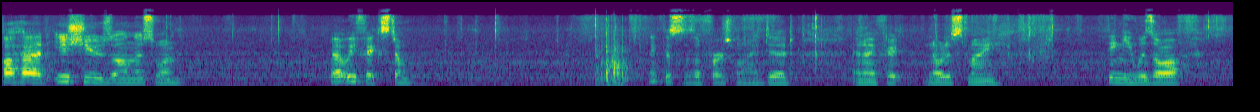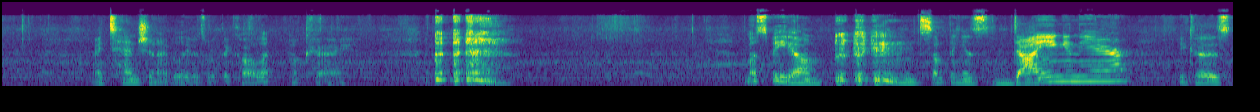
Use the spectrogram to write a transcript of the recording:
I had issues on this one, but we fixed them. I think this is the first one I did, and I noticed my thingy was off. My tension, I believe is what they call it. Okay. Must be um, something is dying in the air because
